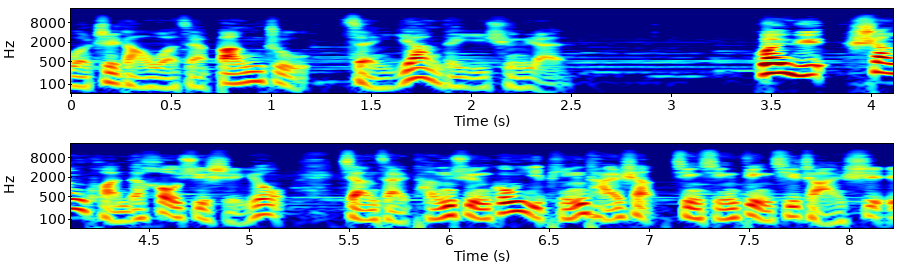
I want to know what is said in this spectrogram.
我知道我在帮助怎样的一群人。关于善款的后续使用，将在腾讯公益平台上进行定期展示，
